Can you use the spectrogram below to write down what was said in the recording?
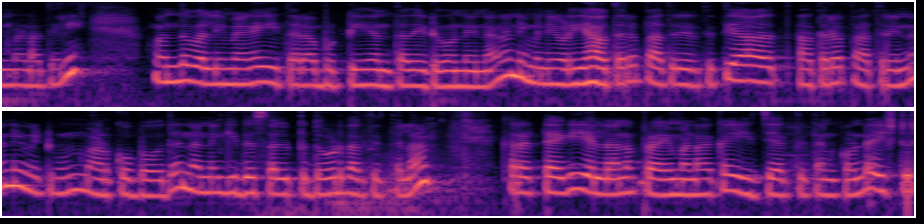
ಏನು ಮಾಡತ್ತೀನಿ ಒಂದು ಒಲೆ ಮ್ಯಾಗ ಈ ಥರ ಬುಟ್ಟಿ ಅಂಥದ್ದು ಇಟ್ಕೊಂಡೆ ನಾನು. ನಿಮ್ಮ ಮನೆಯೊಳಗೆ ಯಾವ ಥರ ಪಾತ್ರೆ ಇರ್ತೈತಿ, ಆ ಆ ಥರ ಪಾತ್ರೆನ ನೀವು ಇಟ್ಕೊಂಡು ಮಾಡ್ಕೋಬೋದು. ನನಗಿದು ಸ್ವಲ್ಪ ದೊಡ್ಡದಾಗ್ತಿತ್ತಲ್ಲ, ಕರೆಕ್ಟಾಗಿ ಎಲ್ಲನೂ ಫ್ರೈ ಮಾಡೋಕೆ ಈಸಿ ಆಗ್ತಿತ್ತು ಅಂದ್ಕೊಂಡು ಇಷ್ಟು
